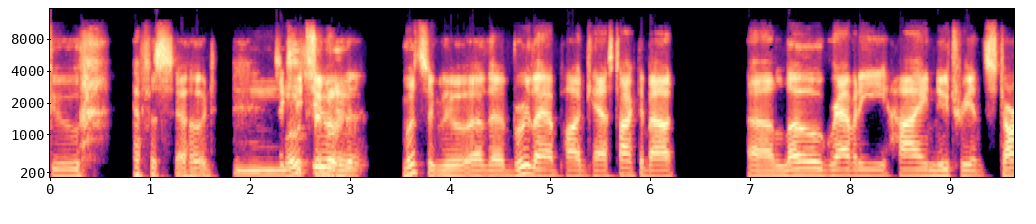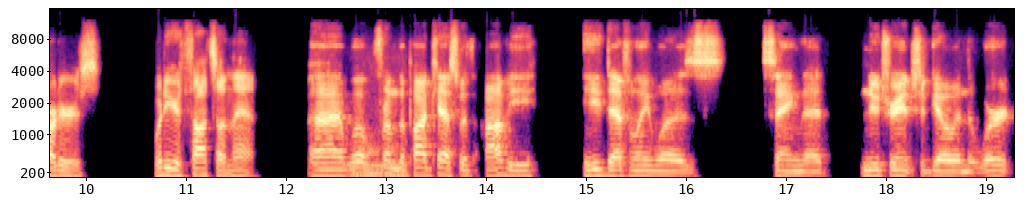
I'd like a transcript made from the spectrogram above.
episode sixty-two of the Mutsuglu of the Brew Lab podcast talked about uh, low gravity, high nutrient starters. What are your thoughts on that? Uh, well, from the podcast with Avi, he definitely was saying that nutrients should go in the wort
